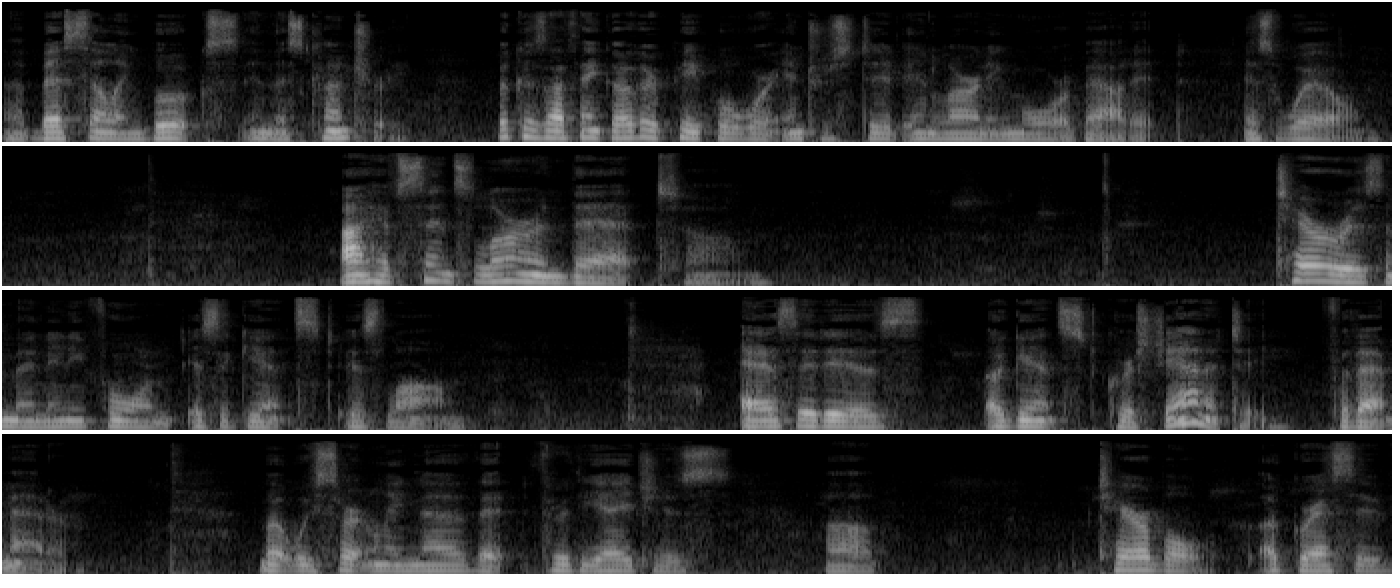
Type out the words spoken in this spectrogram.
uh, best selling books in this country because I think other people were interested in learning more about it as well. I have since learned that um, terrorism in any form is against Islam, as it is against Christianity, for that matter. But we certainly know that through the ages, uh, terrible, aggressive,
